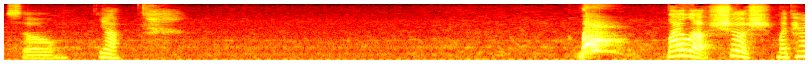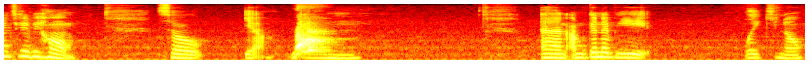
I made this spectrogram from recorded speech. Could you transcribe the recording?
So, yeah. Lila, shush. My parents are gonna be home. So, yeah. Um, and I'm gonna be, like, you know,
